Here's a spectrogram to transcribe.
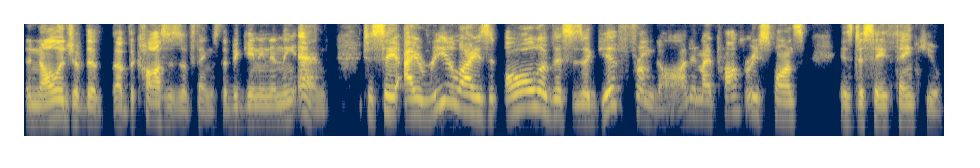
The knowledge of the of the causes of things, the beginning and the end. To say, I realize that all of this is a gift from God, and my proper response is to say thank you,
